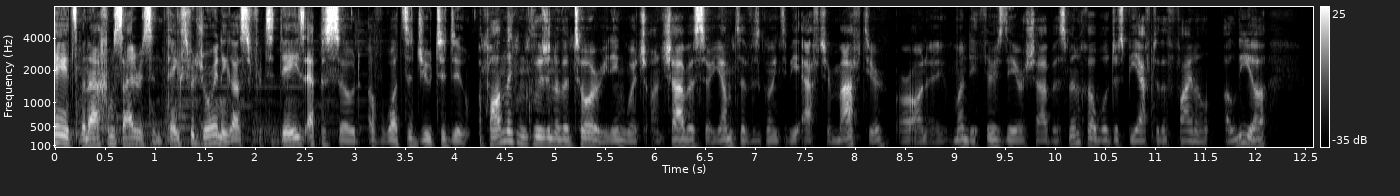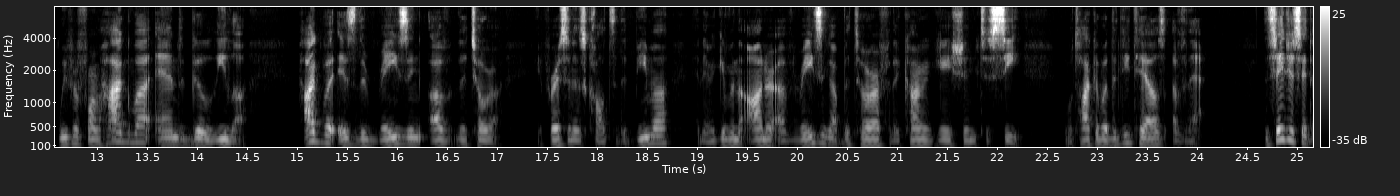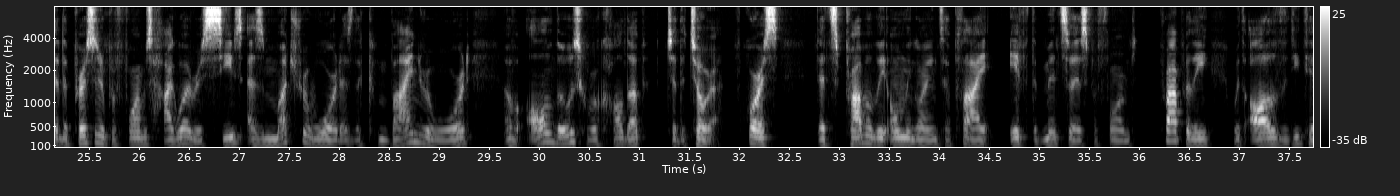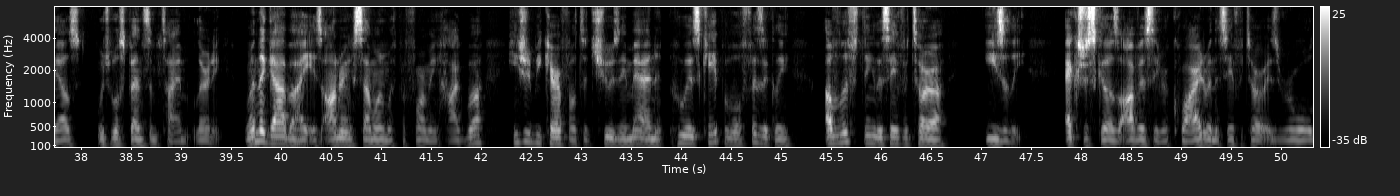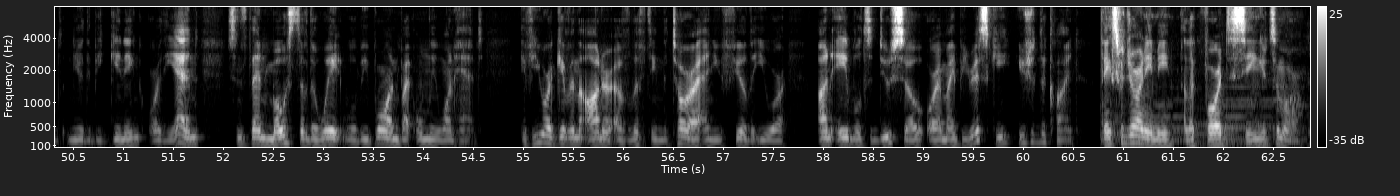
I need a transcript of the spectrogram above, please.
Hey, it's Menachem Siderson. Thanks for joining us for today's episode of What's a Jew to Do. Upon the conclusion of the Torah reading, which on Shabbos or Yom Tov is going to be after Maftir, or on a Monday, Thursday, or Shabbos Mincha will just be after the final Aliyah, we perform Hagba and Galila. Hagba is the raising of the Torah. A person is called to the Bima, and they are given the honor of raising up the Torah for the congregation to see. We'll talk about the details of that. The sages say that the person who performs Hagba receives as much reward as the combined reward of all those who were called up to the Torah. Of course, that's probably only going to apply if the mitzvah is performed properly with all of the details, which we'll spend some time learning. When the Gabbai is honoring someone with performing Hagba, he should be careful to choose a man who is capable physically of lifting the Sefer Torah easily. Extra skill is obviously required when the Sefer Torah is rolled near the beginning or the end, since then most of the weight will be borne by only one hand. If you are given the honor of lifting the Torah and you feel that you are unable to do so or it might be risky, you should decline. Thanks for joining me. I look forward to seeing you tomorrow.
